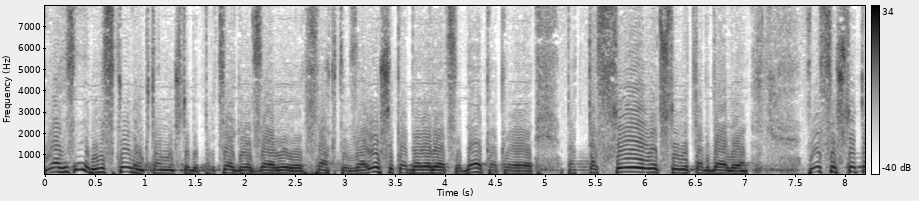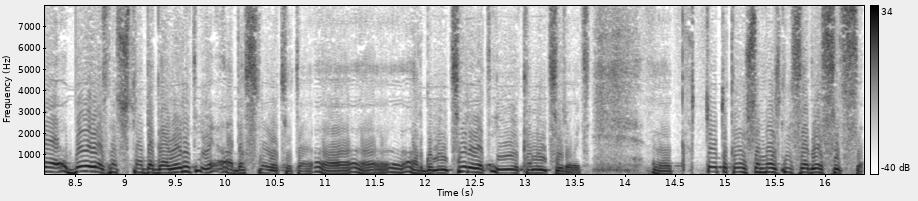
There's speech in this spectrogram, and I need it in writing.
я не склонен к тому, чтобы притягивать за э, факты за уши, как говорится, да, как э, подтасовывать что ли и так далее. Если что-то было, значит, надо говорить и обосновывать это, а, а, аргументировать и комментировать. Кто-то, конечно, может не согласиться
